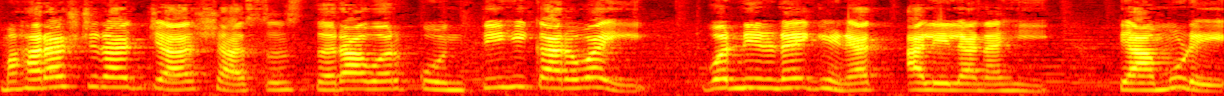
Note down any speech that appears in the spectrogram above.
महाराष्ट्र राज्यात शासन स्तरावर कोणतीही कारवाई व निर्णय घेण्यात आलेला नाही. त्यामुळे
